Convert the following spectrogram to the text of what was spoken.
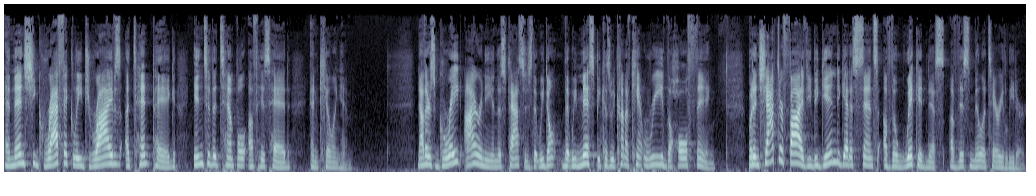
and then she graphically drives a tent peg into the temple of his head and killing him. Now there's great irony in this passage that we don't that we miss because we kind of can't read the whole thing. But in chapter 5, you begin to get a sense of the wickedness of this military leader.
